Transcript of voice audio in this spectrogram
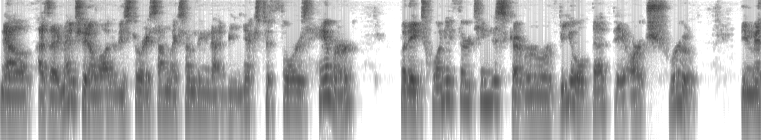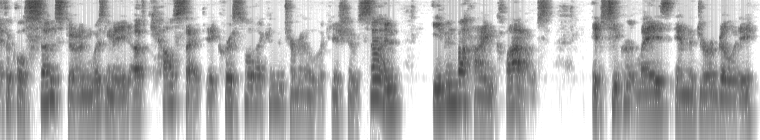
Now, as I mentioned, a lot of these stories sound like something that'd be next to Thor's hammer, but a 2013 discovery revealed that they are true. The mythical sunstone was made of calcite, a crystal that can determine the location of sun even behind clouds. Its secret lays in the durability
